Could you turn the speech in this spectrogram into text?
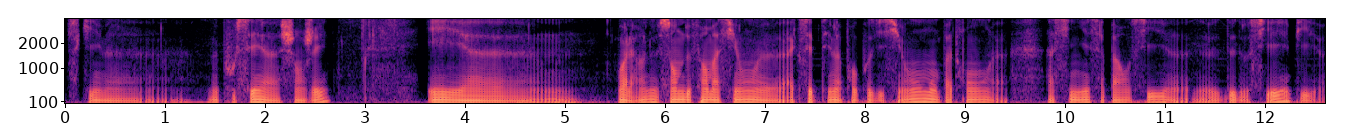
ce qui me poussait à changer. Et voilà, le centre de formation euh, a accepté ma proposition, mon patron a, signé sa part aussi euh, de, dossier, puis euh,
